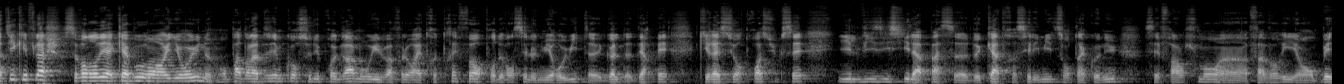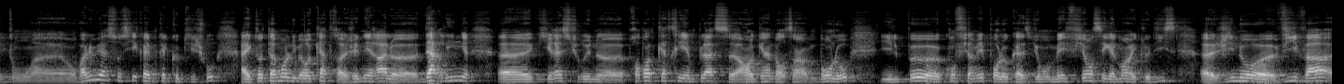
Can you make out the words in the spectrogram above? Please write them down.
Un ticket flash ce vendredi à Cabourg en Réunion 1. On part dans la deuxième course du programme où il va falloir être très fort pour devancer le numéro 8, Gold Derpé, qui reste sur trois succès. Il vise ici la passe de 4. Ses limites sont inconnues. C'est franchement un favori en béton. Euh, on va lui associer quand même quelques petits chevaux, avec notamment le numéro 4, Général euh, Darling, euh, qui reste sur une probante quatrième place en gain dans un bon lot. Il peut confirmer pour l'occasion. Méfiance également avec le 10, Gino Viva,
